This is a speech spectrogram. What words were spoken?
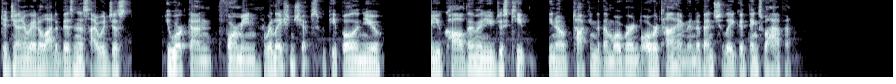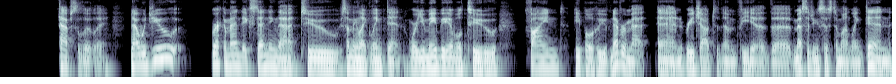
to generate a lot of business, I would just you work on forming relationships with people and you you call them and you just keep you know talking to them over and over time and eventually good things will happen absolutely now would you recommend extending that to something like linkedin where you may be able to find people who you've never met and reach out to them via the messaging system on linkedin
